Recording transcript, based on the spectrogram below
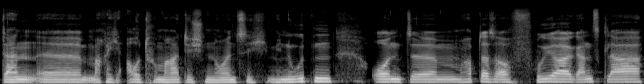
dann äh, mache ich automatisch 90 Minuten und ähm, habe das auch früher ganz klar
